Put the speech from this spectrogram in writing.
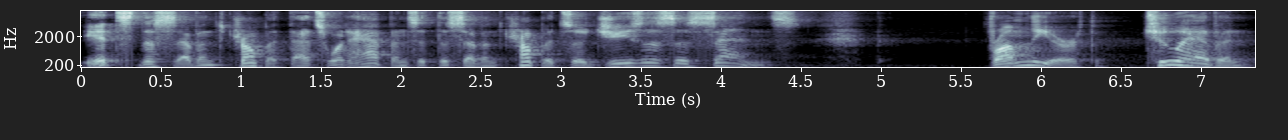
It's the seventh trumpet. That's what happens at the seventh trumpet. So Jesus ascends from the earth to heaven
